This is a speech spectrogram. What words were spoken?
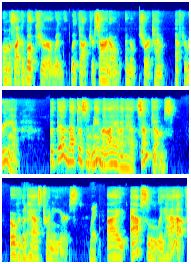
almost like a book cure with with Dr. Sarno in a short time after reading it. But then that doesn't mean that I haven't had symptoms over the yeah. past 20 years. Right. I absolutely have.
